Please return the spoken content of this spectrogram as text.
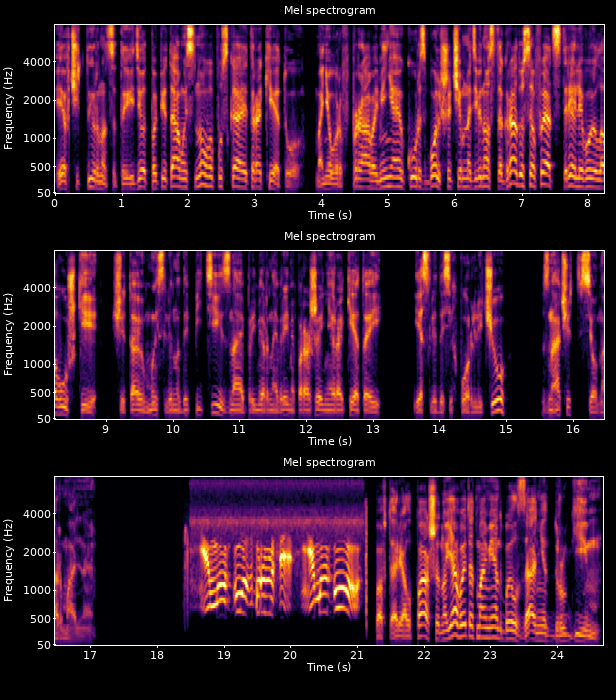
F-14 идет по пятам и снова пускает ракету. Маневр вправо, меняю курс больше, чем на 90 градусов и отстреливаю ловушки. Считаю мысленно до пяти, зная примерное время поражения ракетой. Если до сих пор лечу, значит все нормально. Не могу сбросить, не могу! Повторял Паша, но я в этот момент был занят другим.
